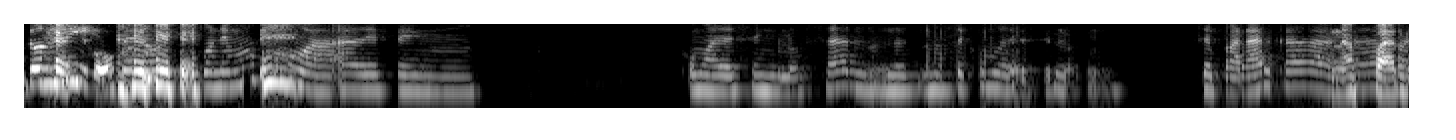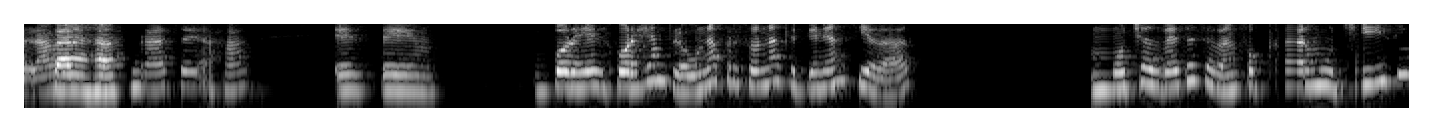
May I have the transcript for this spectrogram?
¿Dónde dijo? Pero si ponemos como a, desen, como a desenglosar, no, sé cómo decirlo, separar cada, palabra, cada frase, ajá. Este, por, por ejemplo, una persona que tiene ansiedad muchas veces se va a enfocar muchísimo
